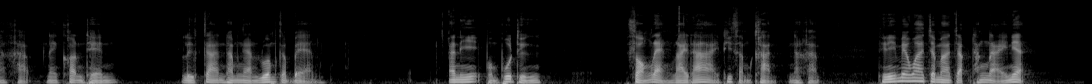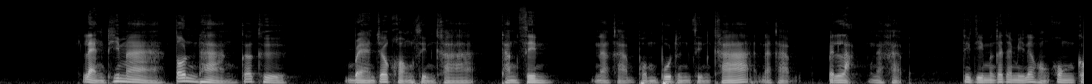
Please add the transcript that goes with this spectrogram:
นะครับในคอนเทนต์หรือการทำงานร่วมกับแบรนด์ อันนี้ผมพูดถึง 2 แหล่งรายได้ที่สำคัญนะครับ ทีนี้ไม่ว่าจะมาจากทางไหนเนี่ยแหล่งที่มาต้นทางก็คือแบรนด์เจ้าของสินค้าทั้งสิ้นนะครับผมพูดถึงสินค้านะครับเป็นหลักนะครับ จริงๆมันก็จะมีเรื่องขององค์ก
